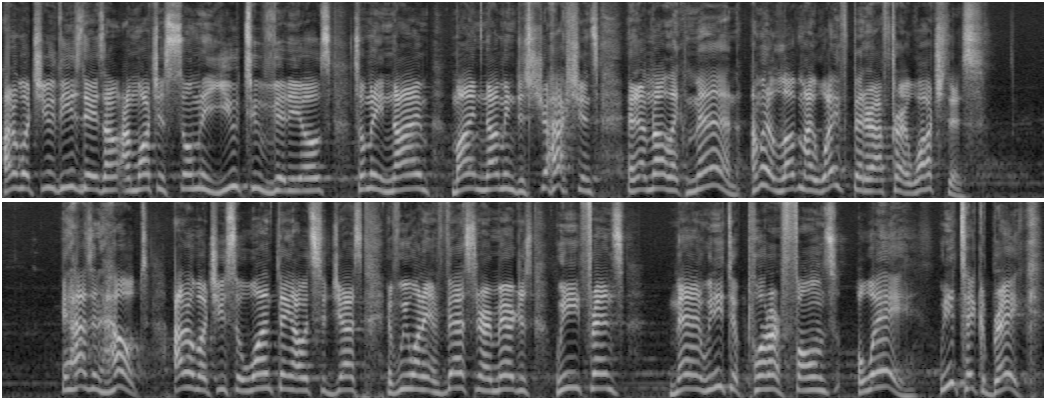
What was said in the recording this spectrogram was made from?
I don't know about you, these days I'm, watching so many YouTube videos, so many mind numbing distractions, and I'm not like, man, I'm gonna love my wife better after I watch this. It hasn't helped. I don't know about you. So, one thing I would suggest if we want to invest in our marriages, we need friends, man, we need to put our phones away. We need to take a break.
